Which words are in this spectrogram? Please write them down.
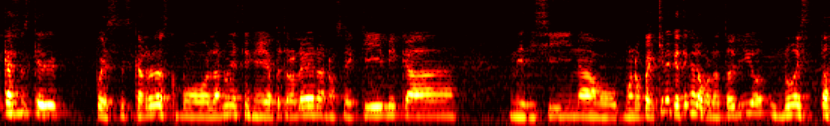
caso es que, pues, es carreras como la nuestra, ingeniería petrolera, no sé, química, medicina o, bueno, cualquiera que tenga laboratorio, no está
